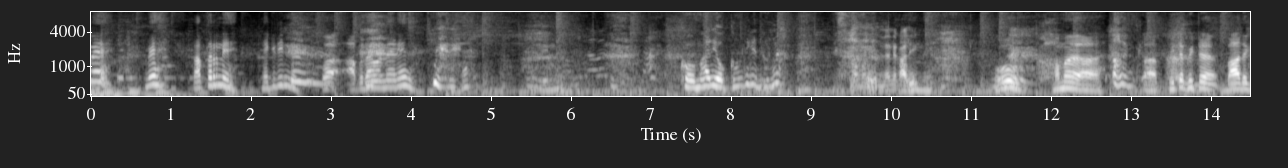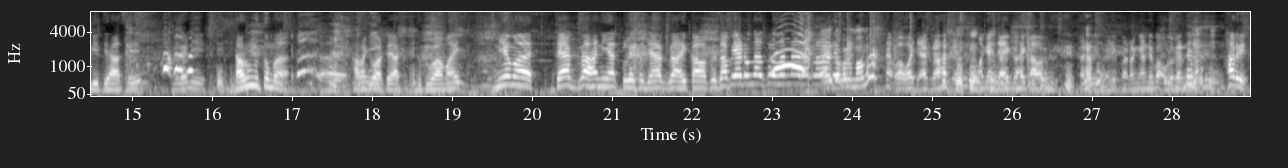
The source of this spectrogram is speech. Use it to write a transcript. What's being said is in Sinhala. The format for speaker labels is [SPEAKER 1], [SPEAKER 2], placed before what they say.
[SPEAKER 1] මේ රත්තරනේ නැගටින්න. අපදාවන්න නේද?
[SPEAKER 2] කෝමාරි ඔක්කොමටික දුන්න.
[SPEAKER 3] දෙන්නන කලින්.
[SPEAKER 1] ඕ මම පිට පිට බාධක ඉතිහාසේ මෙවැනි දරුණුතුම තරගවටයක් දුටුවාමයි. නියම ජයග්‍රහණයක් ලෙස ජයග්‍රහිකාවක් ලෙස අපයට හොඳ ප්‍රසන්න
[SPEAKER 3] ඇතකොට මම?
[SPEAKER 1] ජයග්‍රහක මගේ ජයග්‍රහිකාවක්. වැඩි පටන්ගන්න පවුලගන්න හරි.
